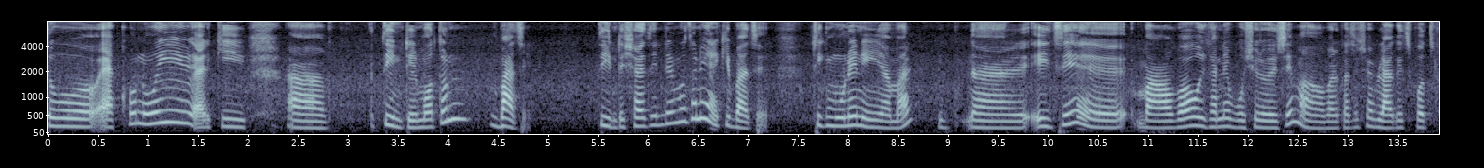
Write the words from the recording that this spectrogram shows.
তো এখন ওই আর কি আহ, তিনটের মতন বাজে তিনটে সাড়ে তিনটের মতনই আর কি বাজে ঠিক মনে নেই আমার আর এই যে মা বাবাও এখানে বসে রয়েছে মা বাবার কাছে সব লাগেজপত্র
